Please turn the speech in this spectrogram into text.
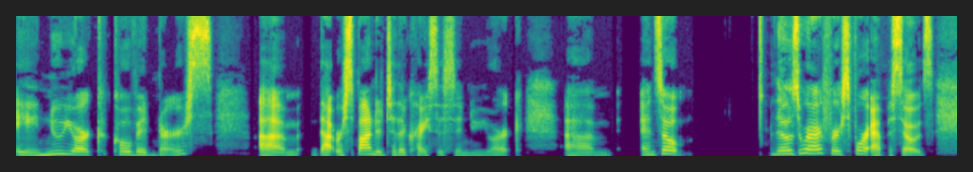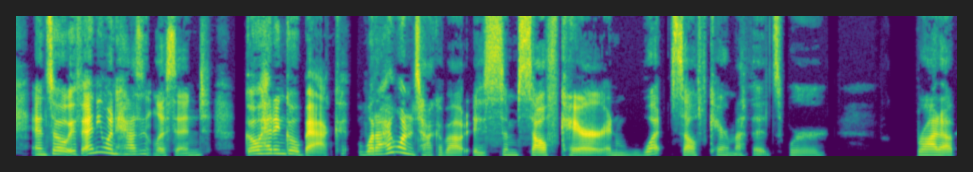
a New York COVID nurse um, that responded to the crisis in New York. Um, and so those were our first four episodes. And so if anyone hasn't listened, go ahead and go back. What I want to talk about is some self care and what self care methods were brought up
